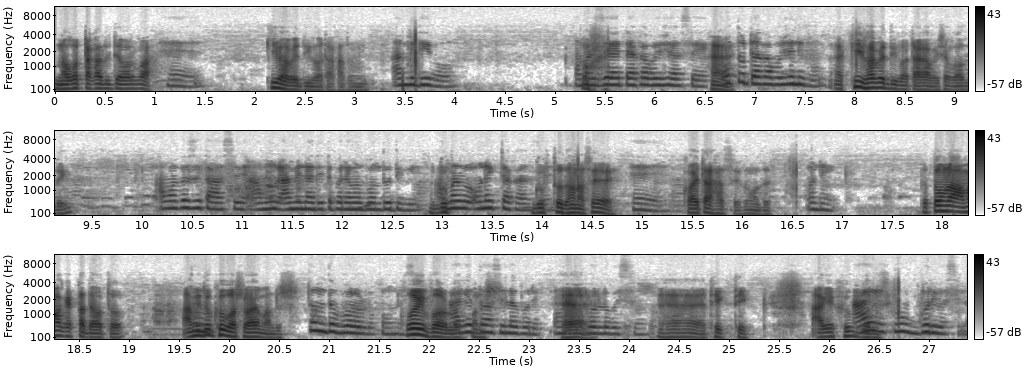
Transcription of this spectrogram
নগদ টাকা দিতে পারবা? হ্যাঁ। কীভাবে দিবা টাকা তুমি? আমি দিব। আমার যে টাকা পয়সা আছে হ্যাঁ। কত টাকা পয়সা নিব? আহ, কীভাবে দিবা টাকা পয়সা বল দেখি। আমার কাছে তা আছে। আমার আমি না দিতে পারি আমার বন্ধু দিবে। আমার অনেক টাকা আছে। গুপ্তধন আছে? হ্যাঁ। কয়টা আছে তোমাদের? অনেক। তো তোমরা আমাকে একটা দাও তো। আমি তো খুব অসহায় মানুষ। তুমি তো বড় লোক। ওই বড় লোক আগে তো আসলে গরিব হ্যাঁ। বড় লোক। হ্যাঁ ঠিক ঠিক। আগে খুব আগে খুব গরিব ছিল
